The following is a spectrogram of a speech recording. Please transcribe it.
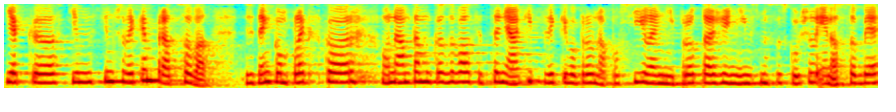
jak eh, s tím, s tím člověkem pracovat. Takže ten komplex core, on nám tam ukazoval sice nějaký cviky opravdu na posílení, protažení, my jsme to zkoušeli i na sobě.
